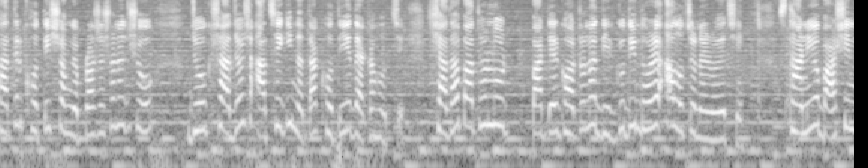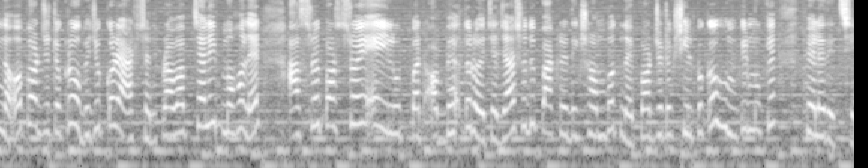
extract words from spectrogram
খাতের ক্ষতির সঙ্গে প্রশাসনের যোগ সাজস আছে কিনা তা খতিয়ে দেখা হচ্ছে। সাদা পাথর লুটপাটের ঘটনা দীর্ঘদিন ধরে আলোচনায় রয়েছে। স্থানীয় বাসিন্দা ও পর্যটকরা অভিযোগ করে আসছেন, প্রভাবশালী মহলের আশ্রয় প্রশ্রয়ে এই লুটপাট অব্যাহত রয়েছে, যা শুধু প্রাকৃতিক সম্পদ নয়, পর্যটক শিল্পকেও হুমকির মুখে ফেলে দিচ্ছে।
